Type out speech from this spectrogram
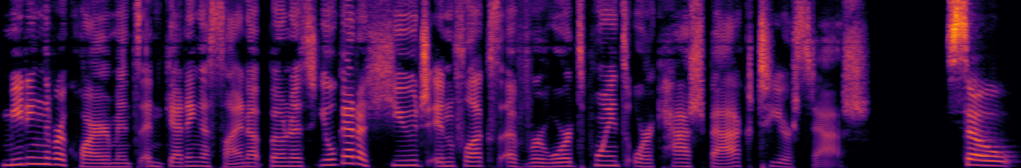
meeting the requirements, and getting a sign up bonus, you'll get a huge influx of rewards points or cash back to your stash. So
